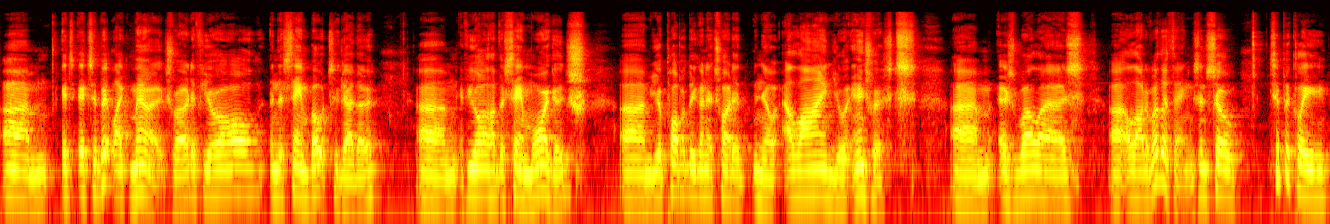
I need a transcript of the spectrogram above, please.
Um, it's, it's a bit like marriage, right? If you're all in the same boat together, um, if you all have the same mortgage, um, you're probably going to try to, you know, align your interests um, as well as uh, a lot of other things. And so typically,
